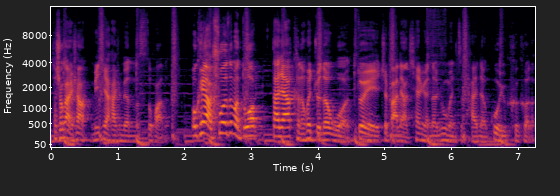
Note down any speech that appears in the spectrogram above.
在手感上明显还是没有那么丝滑的。OK 啊，说了这么多，大家可能会觉得我对这把两千元的入门吉他有点过于苛刻了。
